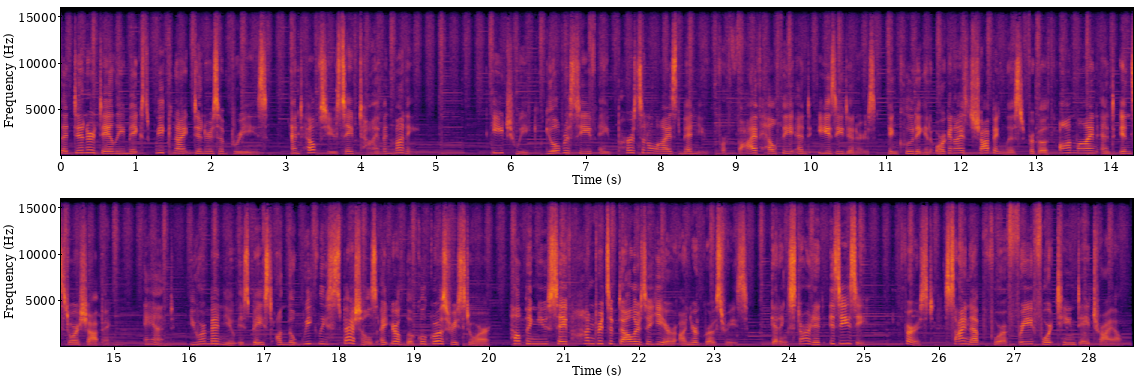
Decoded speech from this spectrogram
the Dinner Daily makes weeknight dinners a breeze and helps you save time and money. Each week, you'll receive a personalized menu for five healthy and easy dinners, including an organized shopping list for both online and in store shopping. And your menu is based on the weekly specials at your local grocery store, helping you save hundreds of dollars a year on your groceries. Getting started is easy. First, sign up for a free 14 day trial.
